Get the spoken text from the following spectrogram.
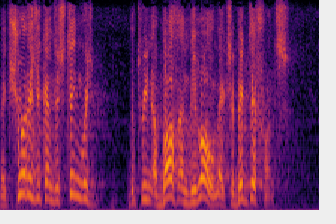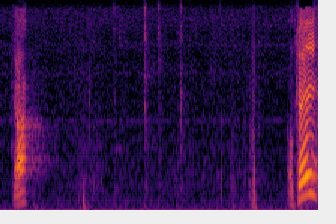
make sure that you can distinguish between above and below. Makes a big difference. Yeah? Okay?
